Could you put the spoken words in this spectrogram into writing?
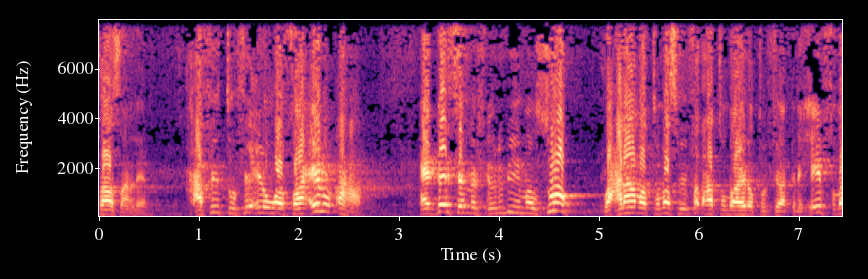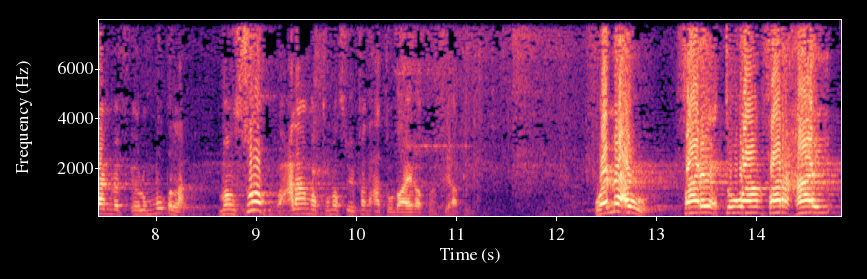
saasaan leenahay. Xafidtu ficlu wa faacilun ahaa adarsa mafcuul bihi mansuub wa calaamatu nasbi fatxatu daahiratu fi aqli. Xifdan mafcuulu mulaq mansuub wa calaamatu nasbi fatxatu daahiratu fi aqli. Wa naxwu farixtu waan farxay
